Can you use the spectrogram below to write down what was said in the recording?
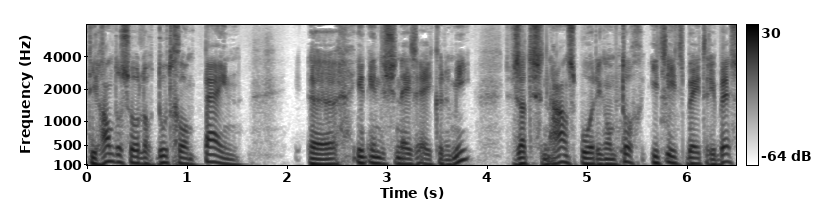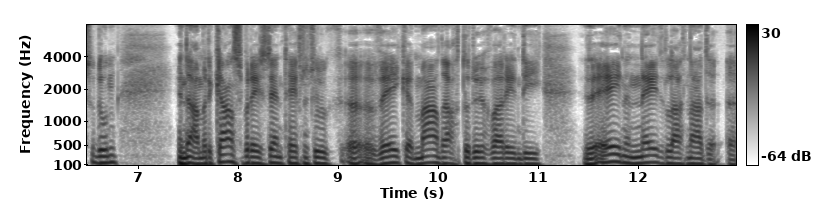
die handelsoorlog doet gewoon pijn uh, in, in de Chinese economie. Dus dat is een aansporing om toch iets, iets beter je best te doen. En de Amerikaanse president heeft natuurlijk uh, weken, maanden achter de rug... waarin hij de ene nederlaag na de uh,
